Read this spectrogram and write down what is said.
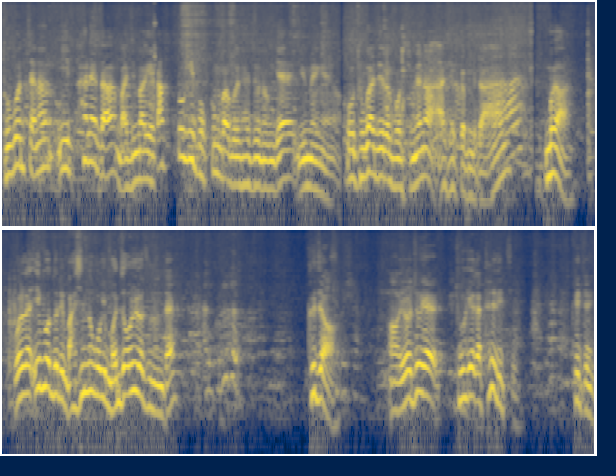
두 번째는 이 판에다 마지막에 깍두기 볶음밥을 해주는 게 유명해요. 그 두 가지를 보시면 아실 겁니다. 뭐야? 원래 이모들이 맛있는 고기 먼저 올려주는데? 아니 그죠? 어, 요 중에 두 개가 틀리지? 그지?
